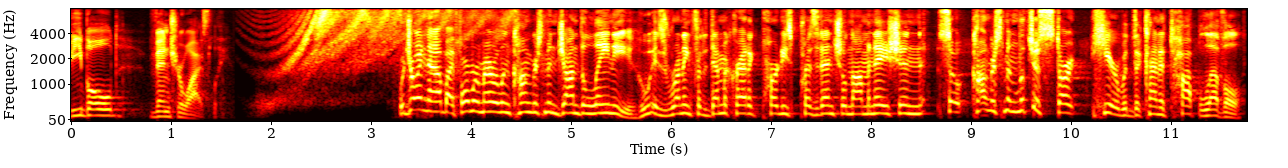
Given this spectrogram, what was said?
be bold, venture wisely. We're joined now by former Maryland Congressman John Delaney, who is running for the Democratic Party's presidential nomination. So, Congressman, let's just start here with the kind of top level.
